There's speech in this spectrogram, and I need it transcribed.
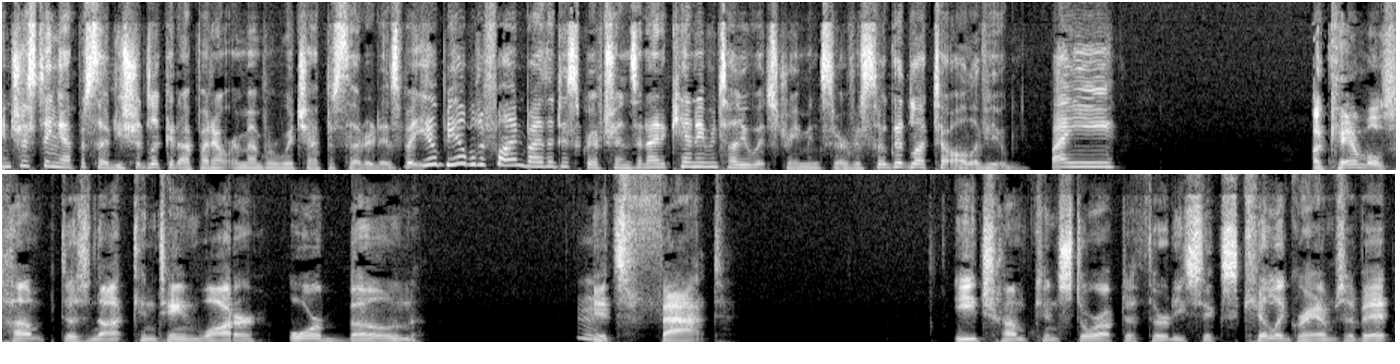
Interesting episode. You should look it up. I don't remember which episode it is, but you'll be able to find by the descriptions. And I can't even tell you what streaming service. So good luck to all of you. Bye. A camel's hump does not contain water or bone. Hmm. It's fat. Each hump can store up to 36 kilograms of it.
